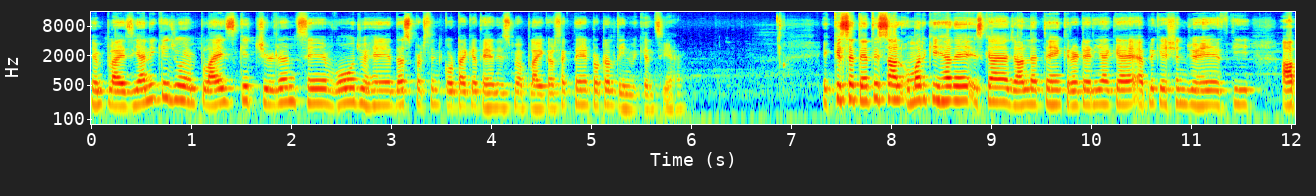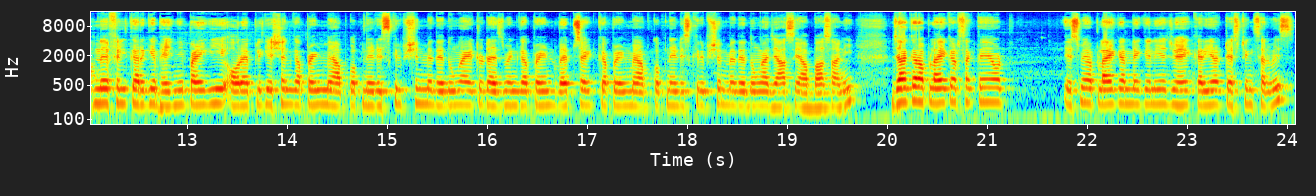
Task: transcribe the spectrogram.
employees यानी कि जो एम्प्लॉयज़ के चिल्ड्रंस हैं, वो जो है दस परसेंट कोटा के तहत इसमें अप्लाई कर सकते हैं। टोटल तीन वैकेंसियाँ हैं। इक्कीस से तैंतीस साल उम्र की हद है। इसका जान लेते हैं क्राइटेरिया क्या है। एप्लीकेशन जो है इसकी आपने फिल करके भेजनी पड़ेगी और एप्लीकेशन का प्रिंट मैं आपको अपने डिस्क्रिप्शन में दे दूँगा। एडवर्टाइजमेंट का प्रिंट वेबसाइट का प्रिंट मैं आपको अपने डिस्क्रिप्शन में दे दूँगा, जहाँ से आप बासानी जाकर अप्लाई कर सकते हैं। और इसमें अप्लाई करने के लिए जो है career testing service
